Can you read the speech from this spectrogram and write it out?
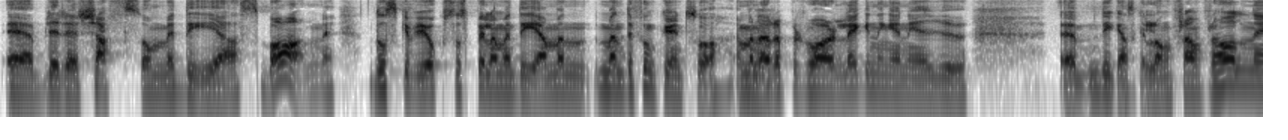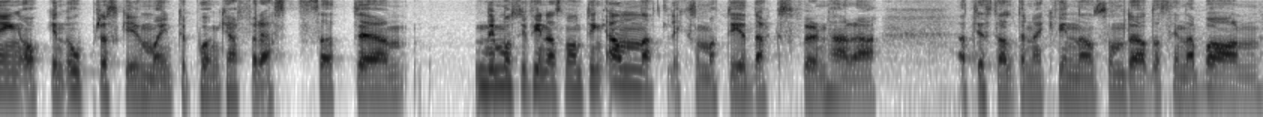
eh, blir det tjafs om Medeas barn, då ska vi också spela Medea, men, men det funkar ju inte så. Jag menar, mm. repertoarläggningen är ju, eh, det är ganska lång framförhållning och en opera skriver man ju inte på en kafferast. Så att det måste ju finnas någonting annat, liksom, att det är dags för den här, att gestalta den här kvinnan som dödar sina barn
